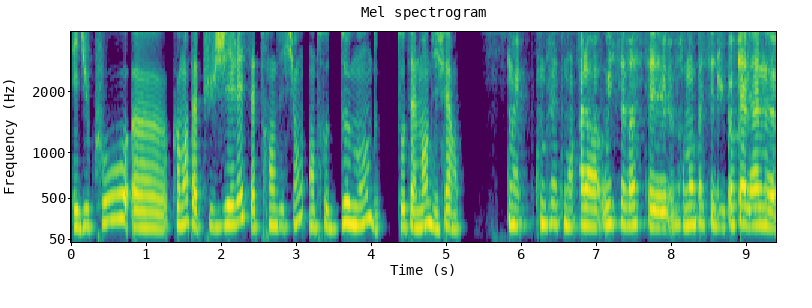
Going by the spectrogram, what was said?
Et du coup, euh, comment tu as pu gérer cette transition entre deux mondes totalement différents? Oui, complètement. Alors oui, c'est vrai, c'est vraiment passé du coq à l'âne.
